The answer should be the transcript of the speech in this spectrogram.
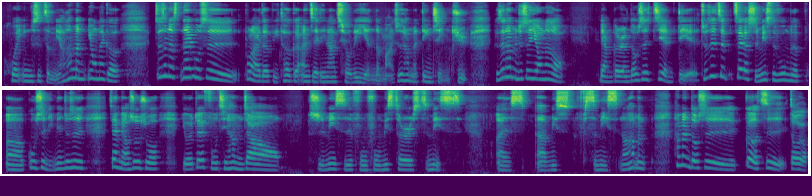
婚姻是怎么样。他们用那个就是那那部是布莱德比特跟安吉丽娜裘丽演的嘛，就是他们定情剧。可是他们就是用那种。两个人都是间谍，就是这这个史密斯夫妇的呃故事里面，就是在描述说有一对夫妻，他们叫史密斯夫妇，Mr. Smith，嗯呃 Miss Smith，然后他们他们都是各自都有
